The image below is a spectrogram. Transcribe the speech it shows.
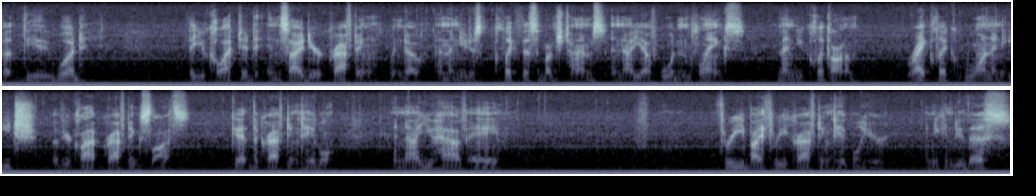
put the wood that you collected inside your crafting window, and then you just click this a bunch of times, and now you have wooden planks. Then you click on them, right click one in each of your crafting slots, get the crafting table, and now you have a 3 by 3 crafting table here. And you can do this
